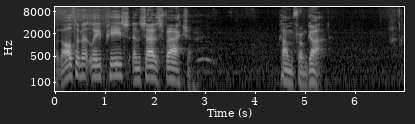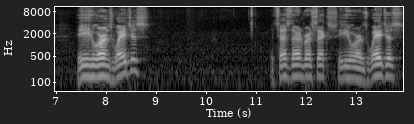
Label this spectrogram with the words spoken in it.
But ultimately, peace and satisfaction come from God. He who earns wages, it says there in verse 6 he who earns wages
